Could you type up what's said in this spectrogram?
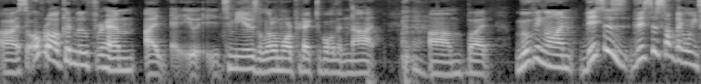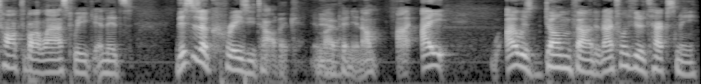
Uh, so overall, good move for him. I it- to me, it was a little more predictable than not. Um, but moving on, this is this is something we talked about last week, and it's this is a crazy topic in my opinion. I'm, I I I was dumbfounded. I told you to text me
